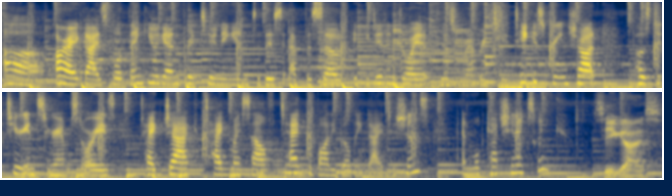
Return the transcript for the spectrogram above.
Uh, all right, guys. Well, thank you again for tuning in to this episode. If you did enjoy it, please remember to take a screenshot, post it to your Instagram stories, tag Jack, tag myself, tag the bodybuilding dietitians, and we'll catch you next week. see you guys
